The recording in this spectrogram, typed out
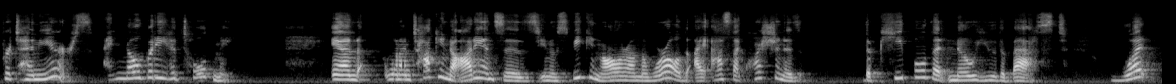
for 10 years and nobody had told me And when I'm talking to audiences, you know, speaking all around the world, I ask that question is the people that know you the best, what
